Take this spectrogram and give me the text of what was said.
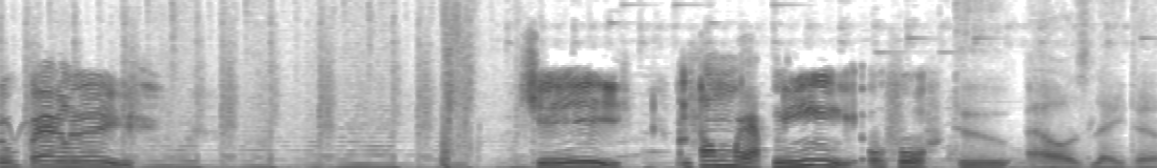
รวมแป้งเลยโอเคมันต้องแบบนี้ โอ้โห Two hours later.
